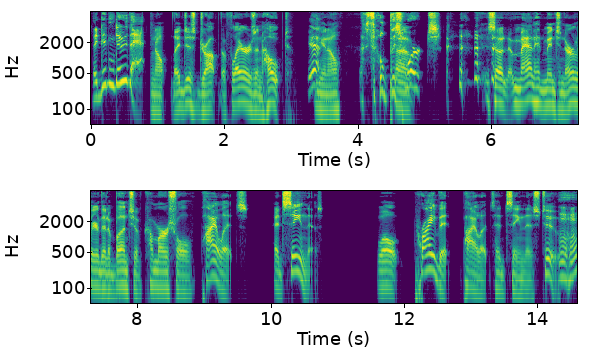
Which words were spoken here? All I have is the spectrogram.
They didn't do that. No, they just dropped the flares and hoped. Yeah. You know. Let's hope this Um, works. so Matt had mentioned earlier that a bunch of commercial pilots had seen this. Well, private pilots had seen this too. hmm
